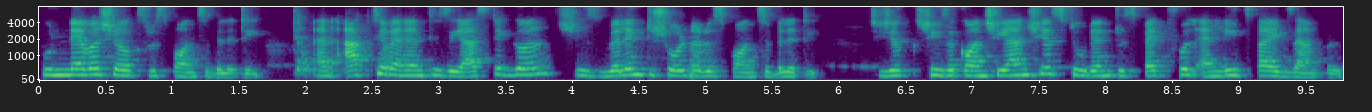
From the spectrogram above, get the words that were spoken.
who never shirks responsibility. An active and enthusiastic girl, she's willing to shoulder responsibility. She's a conscientious student, respectful, and leads by example.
